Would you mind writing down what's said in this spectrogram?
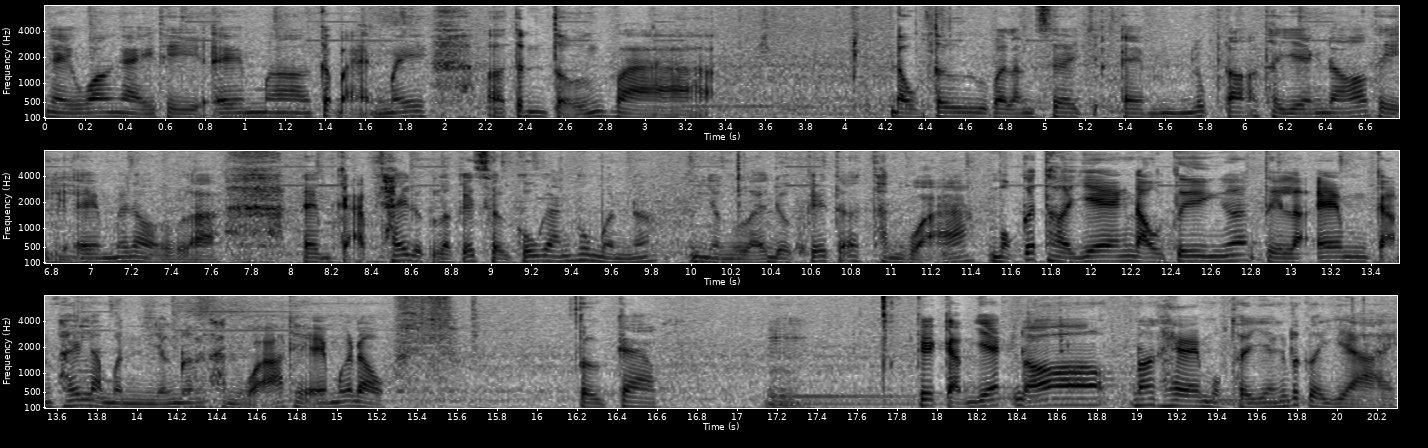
ngày qua ngày thì em ờ, các bạn mới tin tưởng và đầu tư và lăn xê cho em lúc đó thời gian đó thì Ừ. em mới đầu là em cảm thấy được là cái sự cố gắng của mình đó nhận lại được cái thành quả một cái thời gian đầu tiên á thì là em cảm thấy là mình nhận được thành quả thì em bắt đầu tự cao Ừ. cái cảm giác đó nó theo em một thời gian rất là dài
